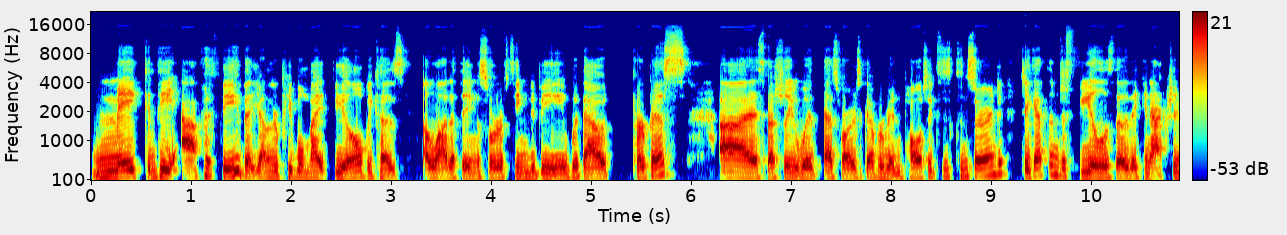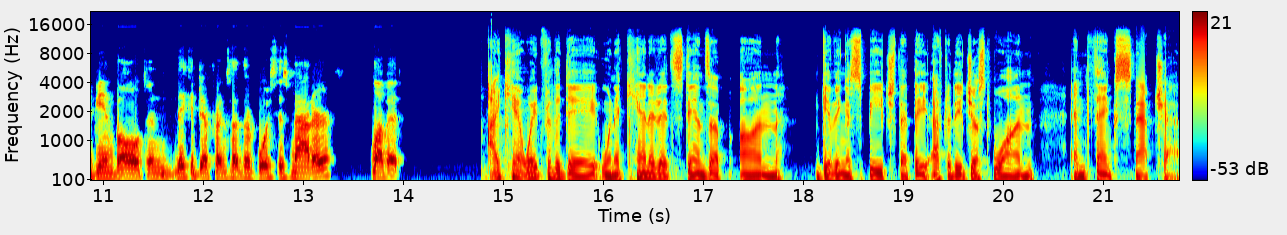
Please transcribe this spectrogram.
make the apathy that younger people might feel because a lot of things sort of seem to be without purpose. Uh, especially with as far as government and politics is concerned, to get them to feel as though they can actually be involved and make a difference, that their voices matter. Love it. I can't wait for the day when a candidate stands up on giving a speech that they after they just won and thanks Snapchat.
